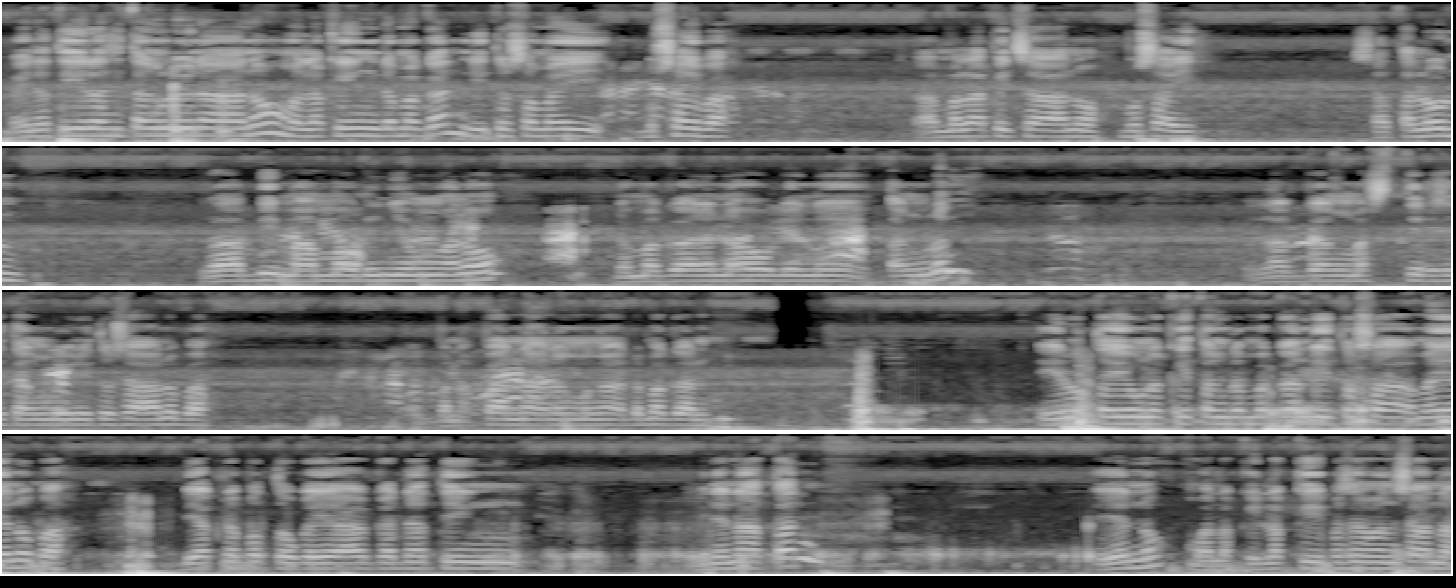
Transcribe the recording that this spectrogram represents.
May natira si Tangloy na ano, malaking damagan dito sa may busay ba? Ah, malapit sa ano, busay sa talon. Grabe, mamaw din yung ano, damagan na nahuli ni Tangloy. Lagang master si Tangloy nito sa ano ba? Panapana ng mga damagan. Meron tayong nakitang damagan dito sa may ano ba? Biyak na bato kaya agad nating binanatan. Ayan no, malaki-laki pa naman sana.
